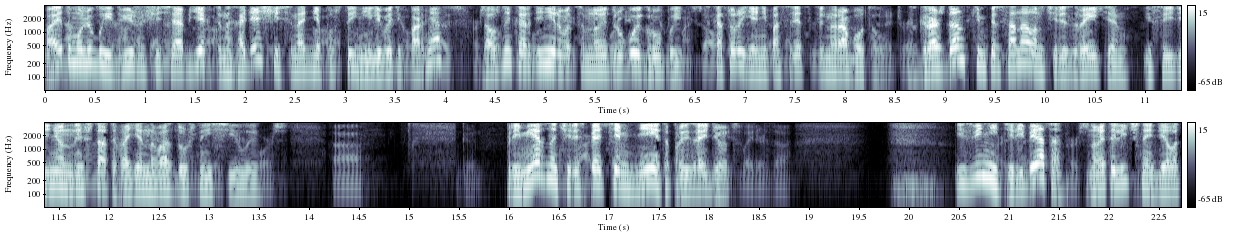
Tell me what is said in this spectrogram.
Поэтому любые движущиеся объекты, находящиеся на дне пустыни или в этих парнях, должны координироваться мной и другой группой, с которой я непосредственно работал. С гражданским персоналом через Рейтинг и Соединенные Штаты военно-воздушные силы. Примерно через 5-7 дней это произойдет. Извините, ребята, но это личное дело.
